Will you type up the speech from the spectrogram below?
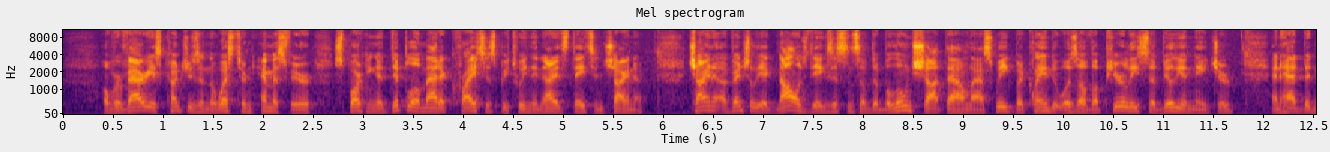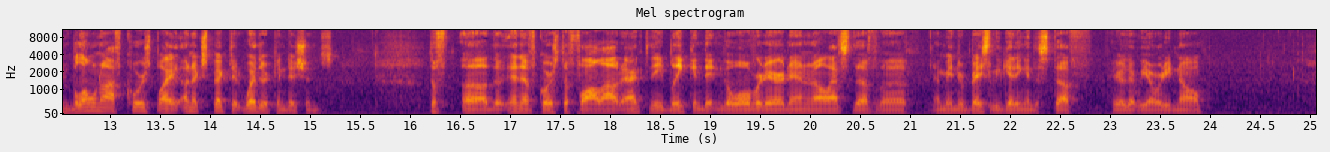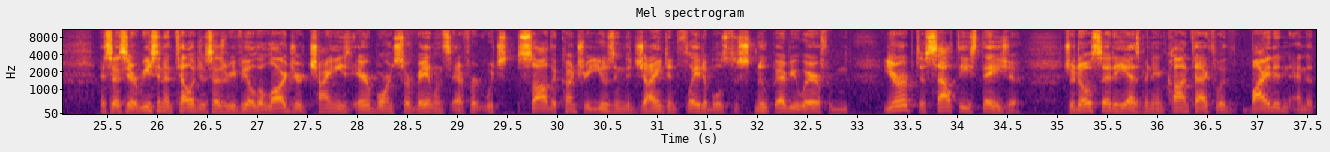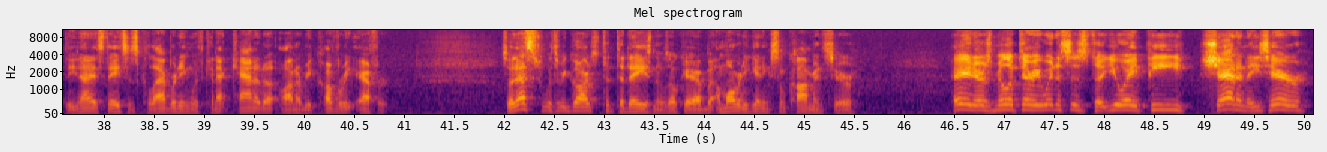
over various countries in the Western Hemisphere, sparking a diplomatic crisis between the United States and China. China eventually acknowledged the existence of the balloon shot down last week, but claimed it was of a purely civilian nature and had been blown off course by unexpected weather conditions. The, uh, the, and of course the fallout. Antony Blinken didn't go over there then, and all that stuff. Uh, I mean, they're basically getting into stuff here that we already know. It says here recent intelligence has revealed a larger Chinese airborne surveillance effort, which saw the country using the giant inflatables to snoop everywhere from Europe to Southeast Asia. Trudeau said he has been in contact with Biden and that the United States is collaborating with Canada on a recovery effort. So that's with regards to today's news. Okay, I'm already getting some comments here. Hey, there's military witnesses to UAP Shannon. He's here.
